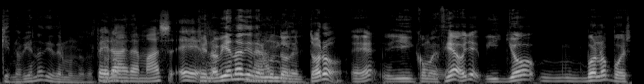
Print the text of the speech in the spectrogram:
que no había nadie del mundo del Pero toro. además... Eh, que no había nadie, del mundo del toro, ¿eh? Y como decía, oye, y yo, bueno, pues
